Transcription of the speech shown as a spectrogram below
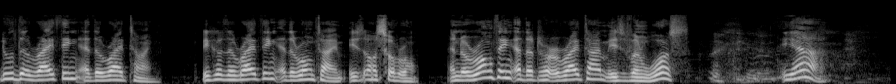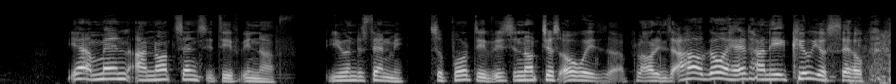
Do the right thing at the right time. Because the right thing at the wrong time is also wrong. And the wrong thing at the right time is even worse. Yeah. Yeah, men are not sensitive enough. You understand me? Supportive It's not just always applauding. Oh, go ahead, honey, kill yourself.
